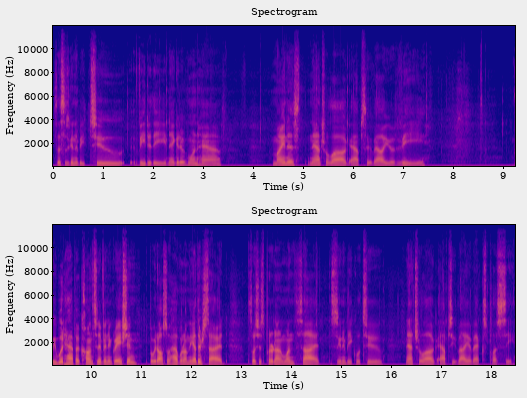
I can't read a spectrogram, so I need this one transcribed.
So this is going to be 2v to the negative 1 half minus natural log absolute value of v. We would have a constant of integration, but we'd also have one on the other side. So let's just put it on one side. This is going to be equal to natural log absolute value of x plus c.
